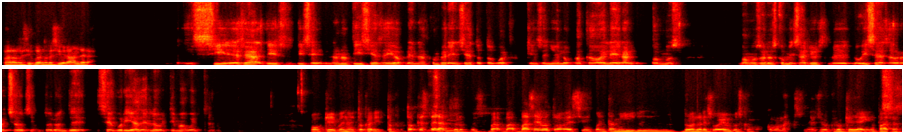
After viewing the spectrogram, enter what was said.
Para recibir, cuando recibió la bandera. Sí, o sea, dice, la noticia se dio a plena conferencia de Toto Wolf, quien señaló, acabo de leer algo, vamos, vamos a los comisarios, Luis se ha desabrochado el cinturón de seguridad en la última vuelta. Ok, bueno, toca, toca, esperar, pero pues va, va, va, a ser otra vez 50 mil dólares o euros como, como max. Yo creo que de ahí no pasa.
